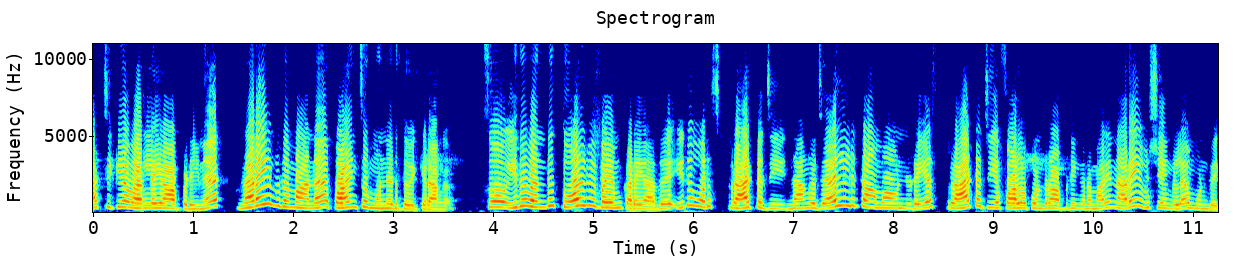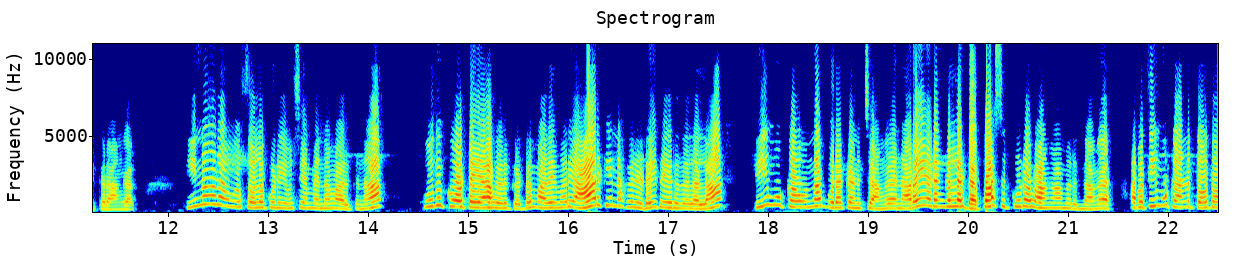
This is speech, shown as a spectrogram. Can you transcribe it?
ஆட்சிக்கே வரலையா அப்படின்னு நிறைய விதமான பாயிண்ட்ஸை முன்னெடுத்து வைக்கிறாங்க. சோ இது வந்து தோல்வி பயம் கிடையாது. இது ஒரு ஸ்ட்ராட்டஜி நாங்க ஜெயலலிதா அம்மாவனுடைய ஸ்ட்ராட்டஜியை ஃபாலோ பண்றோம் அப்படிங்கிற மாதிரி நிறைய விஷயங்களை முன்வைக்கிறாங்க. இன்னொரு அவங்க சொல்லக்கூடிய விஷயம் என்னவா இருக்குன்னா புதுக்கோட்டையாக இருக்கட்டும் அதே மாதிரி ஆர்கே நகர் இடைத்தேர்தல் எல்லாம் திமுகவும் தான் புறக்கணிச்சாங்க. நிறைய இடங்கள்ல டெபாசிட் கூட வாங்காம இருந்தாங்க. அப்ப திமுக தோத்தா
